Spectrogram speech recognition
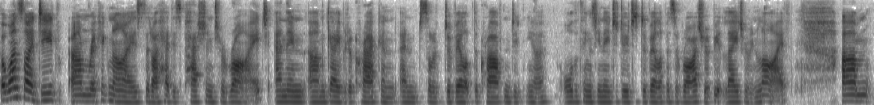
But once I did um, recognize that I had this passion to write and then um, gave it a crack and, and sort of developed the craft and did, you know, all the things you need to do to develop as a writer a bit later in life. Um,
